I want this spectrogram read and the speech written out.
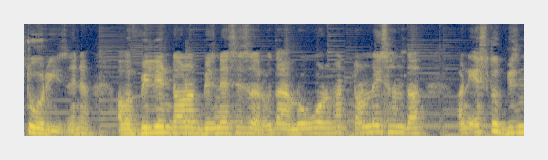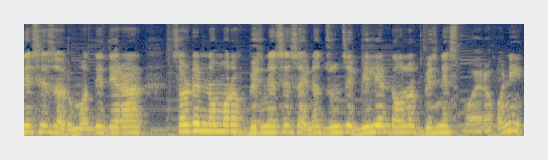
स्टोरिज होइन अब बिलियन डलर बिजनेसेसहरू त हाम्रो वर्ल्डमा टन्डै छ नि त अनि यस्तो बिजनेसेसहरू मध्ये there are certain number of businesses होइन जुन चाहिँ बिलियन डलर बिजनेस भएर पनि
